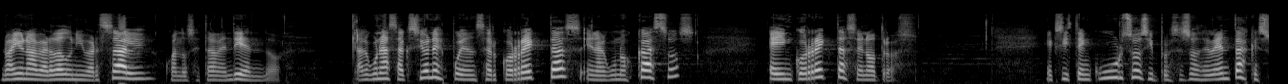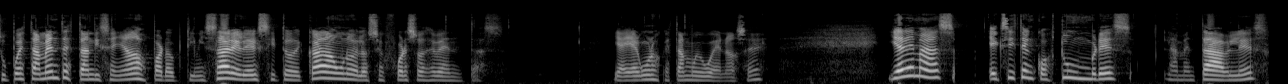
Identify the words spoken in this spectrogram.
No hay una verdad universal cuando se está vendiendo. Algunas acciones pueden ser correctas en algunos casos e incorrectas en otros. Existen cursos y procesos de ventas que supuestamente están diseñados para optimizar el éxito de cada uno de los esfuerzos de ventas. Y hay algunos que están muy buenos. ¿eh? Y además existen costumbres lamentables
